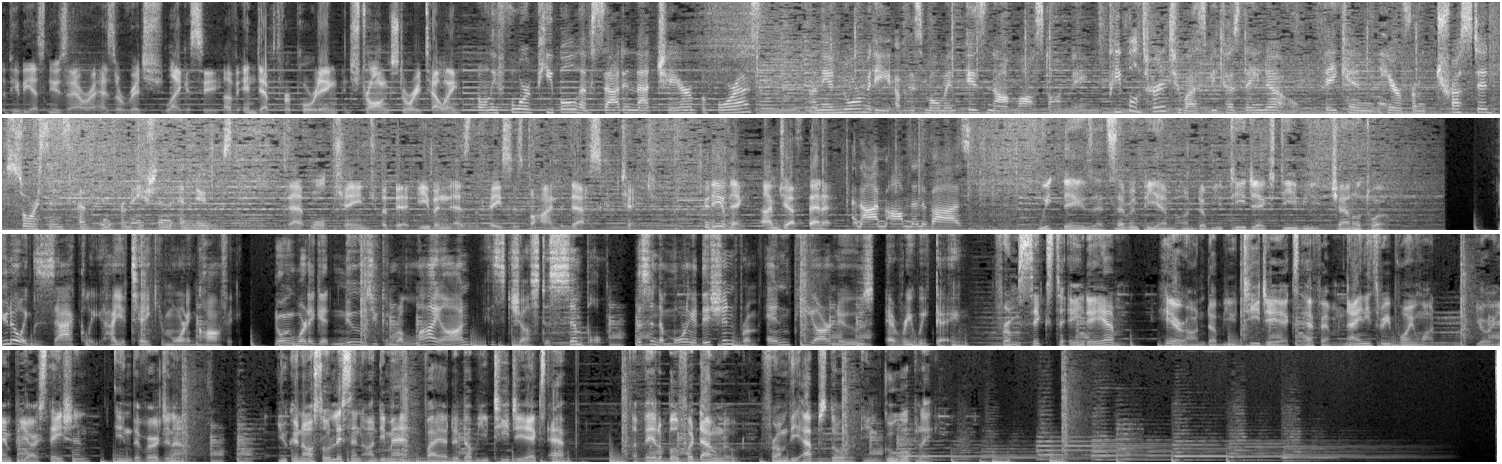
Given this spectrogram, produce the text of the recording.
The PBS NewsHour has a rich legacy of in depth reporting and strong storytelling. Only four people have sat in that chair before us, and the enormity of this moment is not lost on me. People turn to us because they know they can hear from trusted sources of information and news. That won't change a bit, even as the faces behind the desk change. Good evening. I'm Jeff Bennett. And I'm Amna Nawaz. Weekdays at 7 p.m. on WTJX TV, Channel 12. You know exactly how you take your morning coffee. Knowing where to get news you can rely on is just as simple. Listen to Morning Edition from NPR News every weekday. From 6 to 8 a.m. here on WTJX FM 93.1, your NPR station in the Virgin Islands. You can also listen on demand via the WTJX app, available for download from the App Store in Google Play.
